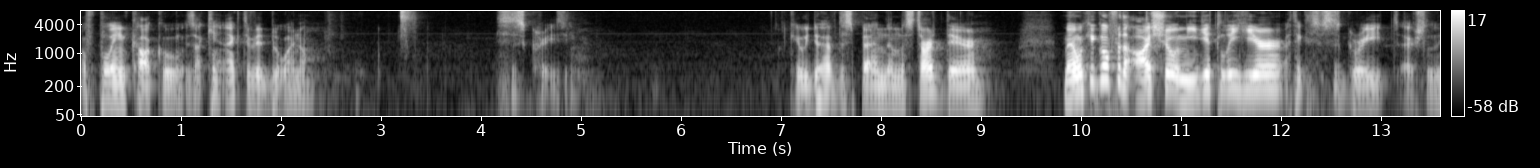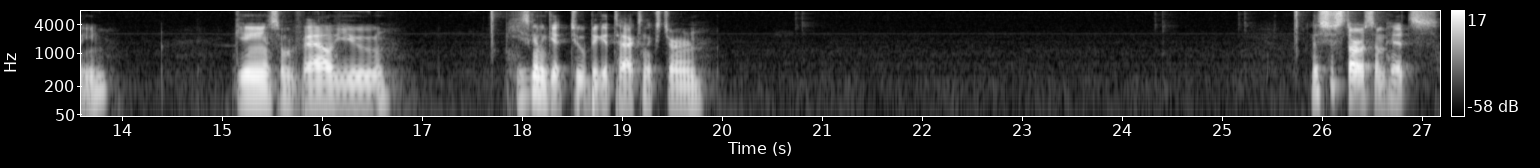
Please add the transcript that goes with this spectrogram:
of playing Kaku is I can't activate Blueno. This is crazy. Okay, we do have the spend. I'm gonna start there. Man, we could go for the Issho immediately here. I think this is great, actually gain some value. He's going to get two big attacks next turn. Let's just start with some hits.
